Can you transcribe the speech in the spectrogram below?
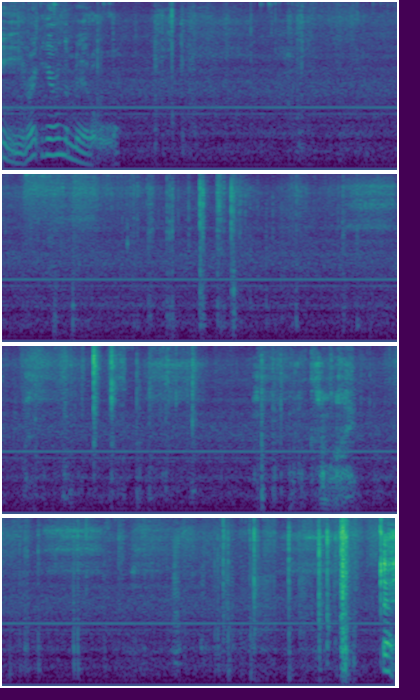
Thirteen, right here in the middle. Oh, come on. Ugh.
